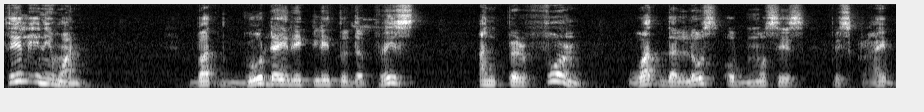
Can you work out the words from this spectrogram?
tell anyone, but go directly to the priest and perform what the laws of Moses prescribed.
